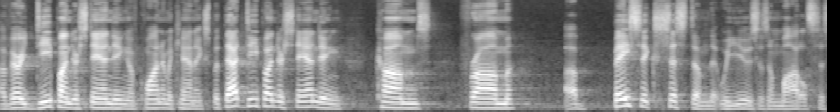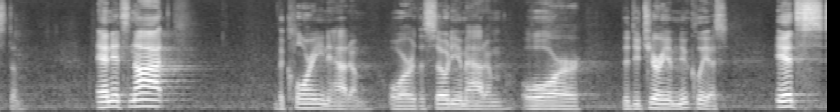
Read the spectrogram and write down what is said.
a very deep understanding of quantum mechanics, but that deep understanding comes from a basic system that we use as a model system. And it's not the chlorine atom or the sodium atom or the deuterium nucleus. It's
